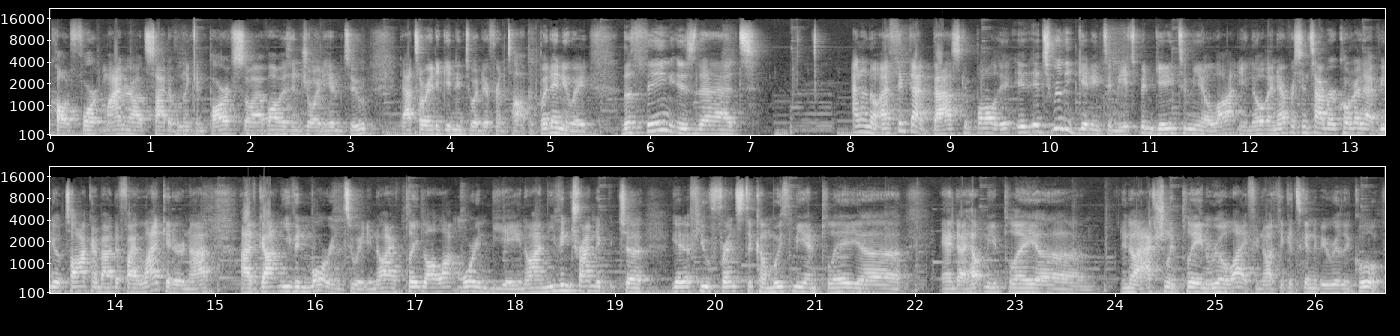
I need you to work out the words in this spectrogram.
called Fort Minor outside of Linkin Park, so I've always enjoyed him too. That's already getting into a different topic. But anyway, the thing is that I don't know. I think that basketball, it, it, it's really getting to me. It's been getting to me a lot, you know. And ever since I recorded that video talking about if I like it or not, I've gotten even more into it. You know, I've played a lot more NBA. You know, I'm even trying to, to get a few friends to come with me and play uh, and uh, help me play. Uh, you know, actually play in real life. You know, I think it's going to be really cool.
